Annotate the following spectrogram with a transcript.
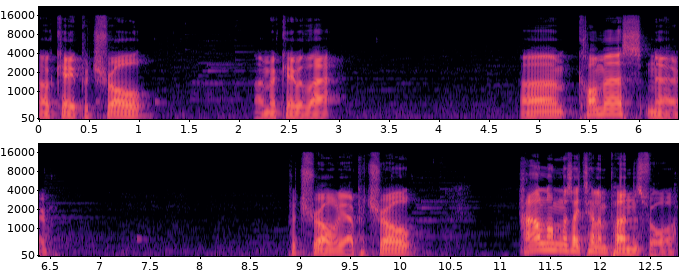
Okay, patrol. I'm okay with that. Um, commerce? No. Patrol, yeah, patrol. How long was I telling puns for?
